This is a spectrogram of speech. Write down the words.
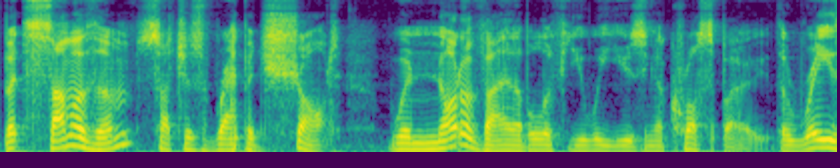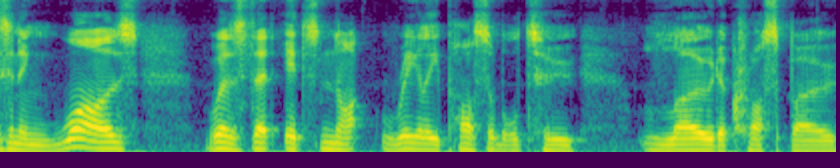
but some of them, such as rapid shot, were not available if you were using a crossbow. The reasoning was was that it's not really possible to load a crossbow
